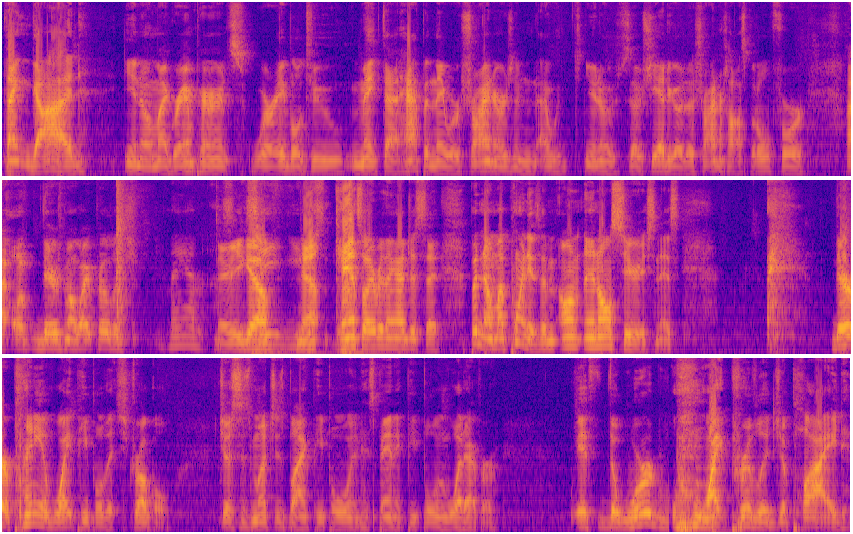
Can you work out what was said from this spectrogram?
Thank God, you know, my grandparents were able to make that happen. They were Shriners, and I would, you know, so she had to go to Shriners Hospital for. I, oh, there's my white privilege. man. There you go. see, you no, just- cancel everything I just said. But no, my point is, in all seriousness, there are plenty of white people that struggle just as much as black people and Hispanic people and whatever. If the word white privilege applied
